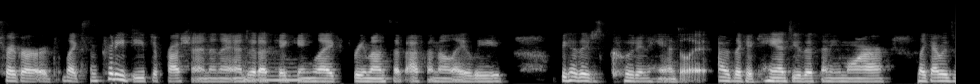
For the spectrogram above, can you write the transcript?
triggered like some pretty deep depression. And I ended mm. up taking like three months of FMLA leave because I just couldn't handle it. I was like, I can't do this anymore. Like I was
